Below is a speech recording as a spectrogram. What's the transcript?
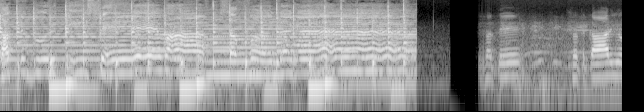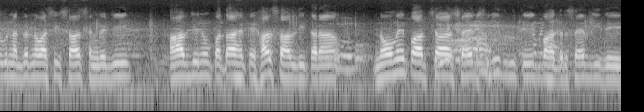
ਸਤਿਗੁਰ ਕੀ ਸੇਵਾ ਸਫਲ ਹੈ। ਫਤਿਹ ਸਤਿਕਾਰਯੋਗ ਨਗਰ ਨਿਵਾਸੀ ਸਾਧ ਸੰਗਤ ਜੀ, ਆਪ ਜੀ ਨੂੰ ਪਤਾ ਹੈ ਕਿ ਹਰ ਸਾਲ ਦੀ ਤਰ੍ਹਾਂ ਨੌਵੇਂ ਪਾਤਸ਼ਾਹ ਸਾਹਿਬ ਸ੍ਰੀ ਗੁਰੂ ਤੇਗ ਬਹਾਦਰ ਸਾਹਿਬ ਜੀ ਦੇ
